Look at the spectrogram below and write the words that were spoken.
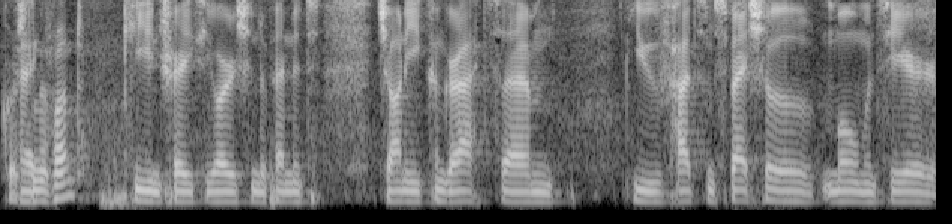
Question in the front. Cian Tracey, Irish Independent. Johnny, congrats. Um, you've had some special moments here,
